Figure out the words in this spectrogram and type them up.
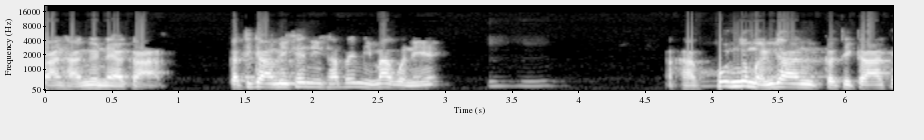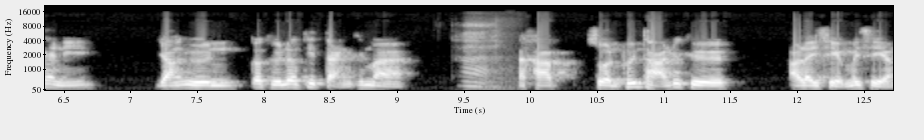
การหาเงินในอากาศ กติกามีแค่นี้ครับ ไม่มีมากกว่านี้อือฮึนะครับหุ้นก็เหมือนกันกติกาแค่นี้ อย่างอื่นก็คือเรื่องที่แต่งขึ้นมาค่ะนะครับ ส่วนพื้นฐานก็คืออะไรเสี่ยงไม่เสี่ยง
